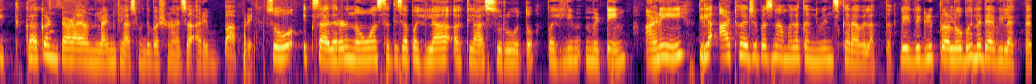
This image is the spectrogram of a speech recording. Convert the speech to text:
इतका कंटाळा आहे ऑनलाईन क्लासमध्ये बसण्याचा. अरे बापरे. सो एक साधारण नऊ वाजता तिचा पहिला क्लास सुरू होतो. पहिली मिटिंग आणि तिला आठ वाजेपासून आम्हाला कन्व्हिन्स करावं लागतं. वेगवेगळी प्रलोभनं द्यावी लागतात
